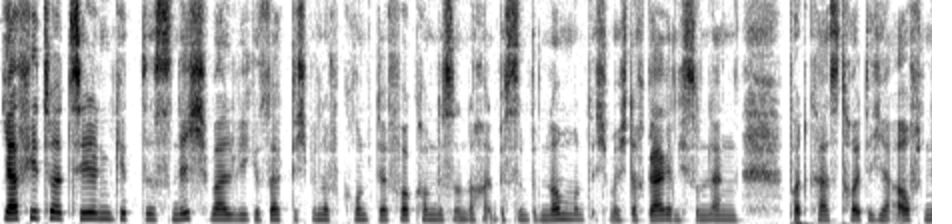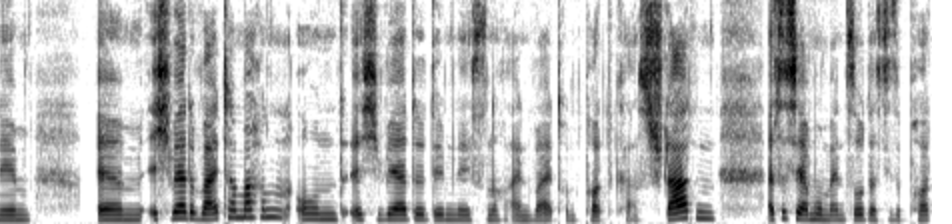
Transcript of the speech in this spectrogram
Ja, viel zu erzählen gibt es nicht, weil, wie gesagt, ich bin aufgrund der Vorkommnisse noch ein bisschen benommen und ich möchte auch gar nicht so einen langen Podcast heute hier aufnehmen. Ähm, ich werde weitermachen und ich werde demnächst noch einen weiteren Podcast starten. Es ist ja im Moment so, dass diese Pod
